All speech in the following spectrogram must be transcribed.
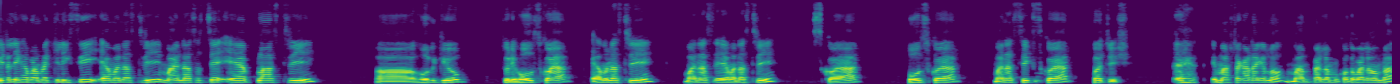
এটা লেখার পর আমরা কি লিখছি? এ মাইনাস থ্রি মাইনাস হচ্ছে A plus three whole cube, sorry, whole square. A minus three minus A minus three square, whole square minus six square ছয়ত্রিশ। এই মাসটা কাটা গেল, মান পাইলাম, কত পাইলাম আমরা?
